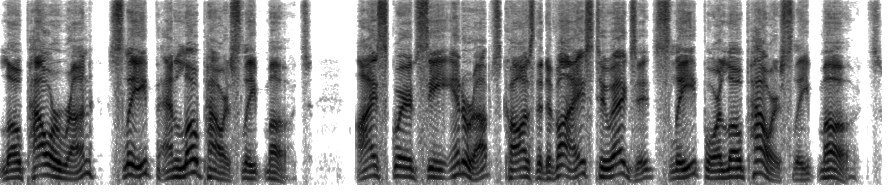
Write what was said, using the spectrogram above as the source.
low power run, sleep, and low power sleep modes. I2C interrupts cause the device to exit sleep or low power sleep modes.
